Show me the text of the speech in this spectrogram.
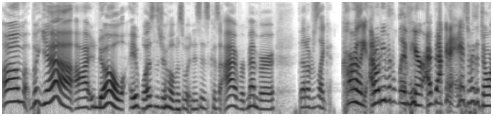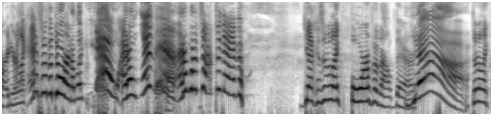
Um, but yeah, I no, it was the Jehovah's Witnesses because I remember that I was like, Carly, I don't even live here. I'm not gonna answer the door. And you're like, answer the door. And I'm like, no, I don't live here. I don't want to talk to them. yeah, because there were like four of them out there. Yeah. there were like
